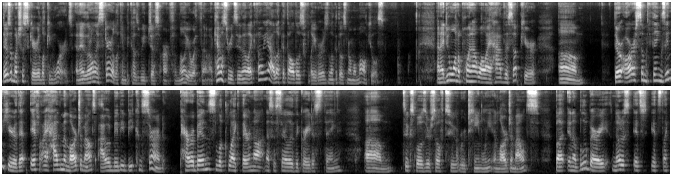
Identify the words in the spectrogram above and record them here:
there's a bunch of scary looking words. And they're only scary looking because we just aren't familiar with them. A chemist reads it and they're like, oh yeah, look at all those flavors and look at those normal molecules. And I do want to point out while I have this up here, um, there are some things in here that if I had them in large amounts, I would maybe be concerned. Parabens look like they're not necessarily the greatest thing um, to expose yourself to routinely in large amounts. But in a blueberry, notice it's it's like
